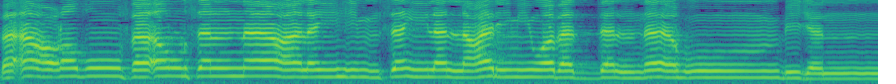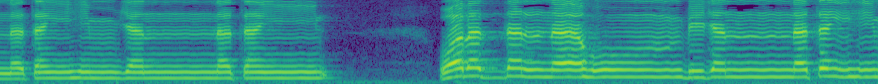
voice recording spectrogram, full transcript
فأعرضوا فأرسلنا عليهم سيل العرم وبدلناهم بجنتيهم جنتين وَبَدَّلْنَاهُمْ بِجَنَّتَيْهِمْ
